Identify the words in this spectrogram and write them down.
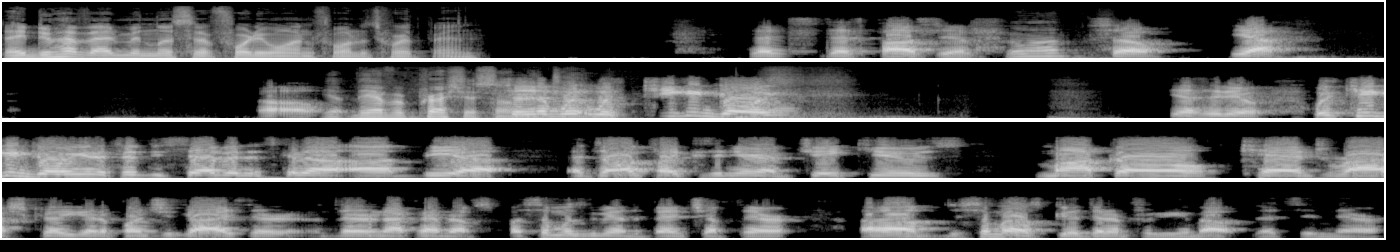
They do have Edmond listed at 41 for what it's worth, Ben. that's that's positive. Go on. So yeah. Uh oh. Yep, they have a precious on So then with, with Keegan going, yes, they do. With Keegan going in at 57, it's gonna uh, be a, a dogfight because then you're gonna have JQ's, Mako, Kent, Roshka. You got a bunch of guys there. They're not gonna have enough. But someone's gonna be on the bench up there. Um, there's someone else good that I'm forgetting about that's in there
